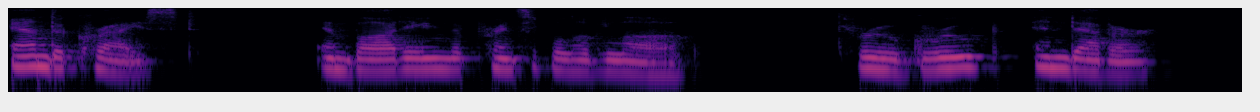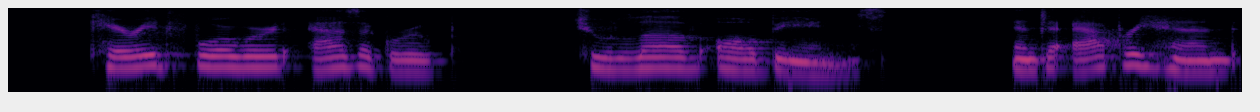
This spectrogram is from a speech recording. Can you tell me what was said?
and the Christ, embodying the principle of love through group endeavor, carried forward as a group to love all beings and to apprehend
